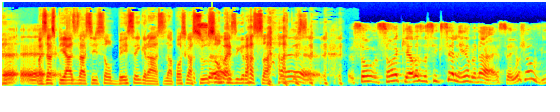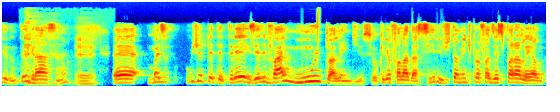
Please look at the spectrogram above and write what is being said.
É, é, Mas as piadas da Siri são bem sem graças. Aposto que as suas são, mais engraçadas. É, são, são aquelas assim que você lembra, né? Ah, essa aí eu já ouvi, não tem graça, né? É. é mas o GPT-3 ele vai muito além disso. Eu queria falar da Siri justamente para fazer esse paralelo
